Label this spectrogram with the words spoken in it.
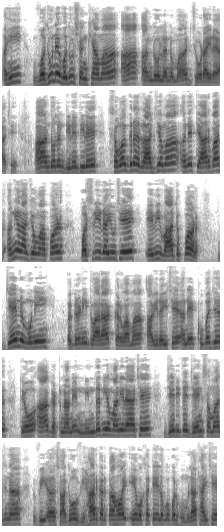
અહીં વધુને વધુ સંખ્યામાં આ આંદોલનમાં જોડાઈ રહ્યા છે. આ આંદોલન ધીરે ધીરે સમગ્ર રાજ્યમાં અને ત્યારબાદ અન્ય રાજ્યોમાં પણ પસરી રહ્યું છે એવી વાત પણ જૈન મુનિ અગ્રણી દ્વારા કરવામાં આવી રહી છે અને ખૂબ જ તેઓ આ ઘટનાને નિંદનીય માની રહ્યા છે. જે રીતે જૈન સમાજના સાધુઓ વિહાર કરતા હોય એ વખતે એ લોકો પર હુમલા થાય છે.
